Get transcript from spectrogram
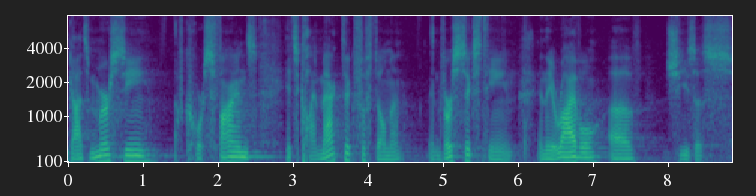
God's mercy, of course, finds its climactic fulfillment in verse 16 in the arrival of Jesus.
